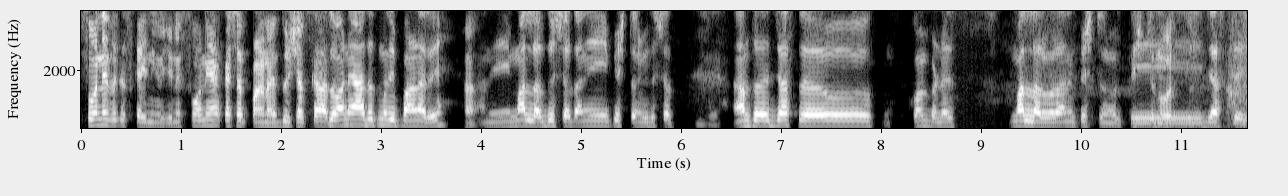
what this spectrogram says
सोन्याचं कसं काय नियोजन आहे? सोन्या कशात पाळणार आहे? दुष्यात का? सोन्या आदत मध्ये पाळणार आहे. हा. आणि मल्हार दुष्यात आणि पिस्टन दुष्यात. बरं. आमचं जास्त कॉन्फिडन्स मल्हारवर आणि पिस्टन Piston वरती. जास्त आहे.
